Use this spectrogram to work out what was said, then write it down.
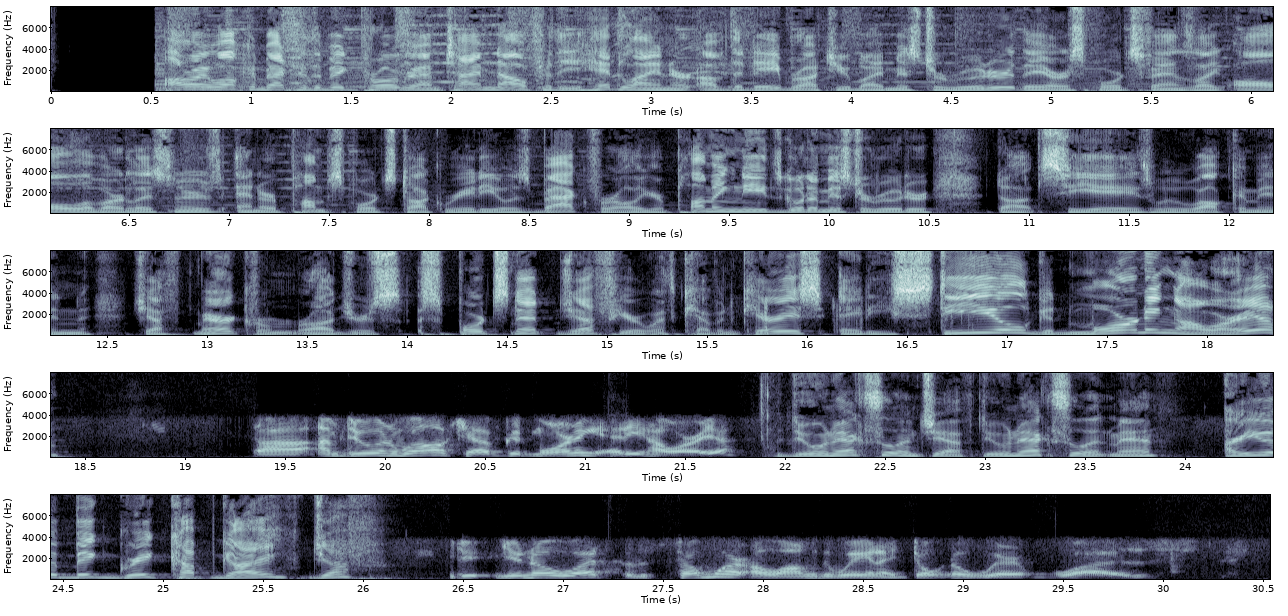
All right, welcome back to the big program. Time now for the headliner of the day brought to you by Mr. Rooter. They are sports fans like all of our listeners, and our Pump Sports Talk Radio is back for all your plumbing needs. Go to mrrooter.ca as we welcome in Jeff Marek from Rogers Sportsnet. Jeff, here with Kevin Karius, Eddie Steele. Good morning. How are you? Uh, I'm doing well, Kev. Good morning, Eddie. How are you? Doing excellent, Jeff. Doing excellent, man. Are you a big Grey Cup guy, Jeff? You, you know what? Somewhere along the way, and I don't know where it was,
